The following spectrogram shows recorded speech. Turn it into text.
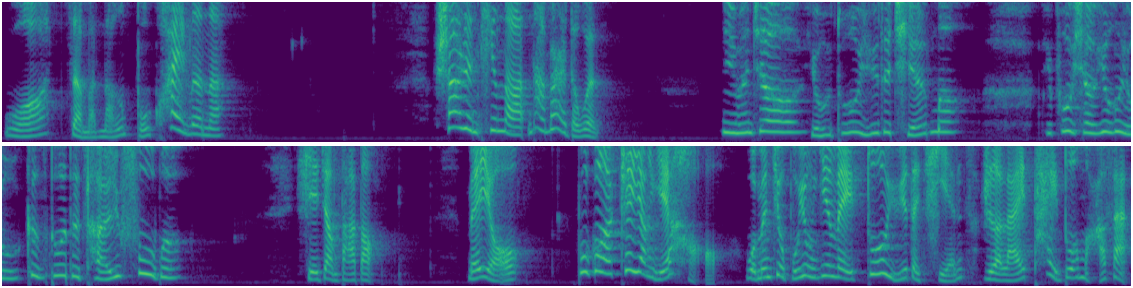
我怎么能不快乐呢？”商人听了，纳闷的问：“你们家有多余的钱吗？你不想拥有更多的财富吗？”鞋匠答道：“没有，不过这样也好，我们就不用因为多余的钱惹来太多麻烦。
